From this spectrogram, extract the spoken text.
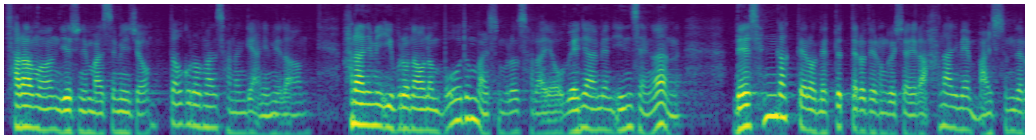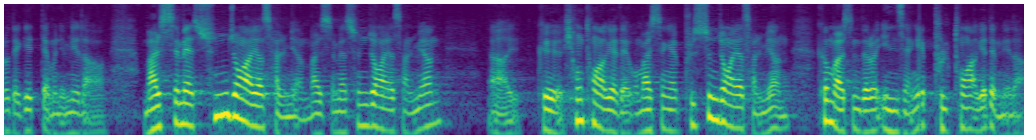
사람은 예수님 말씀이죠. 떡으로만 사는 게 아닙니다. 하나님이 입으로 나오는 모든 말씀으로 살아요. 왜냐하면 인생은 내 생각대로 내 뜻대로 되는 것이 아니라 하나님의 말씀대로 되기 때문입니다. 말씀에 순종하여 살면 말씀에 순종하여 살면 아, 그 형통하게 되고 말씀에 불순종하여 살면 그 말씀대로 인생이 불통하게 됩니다.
